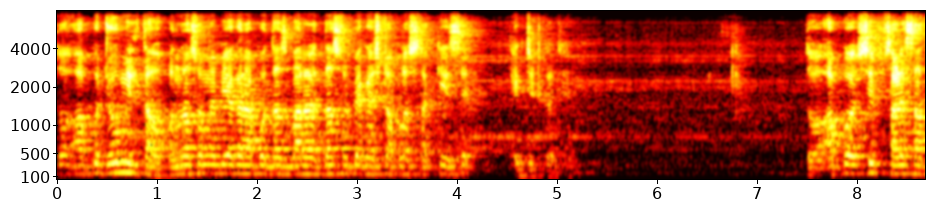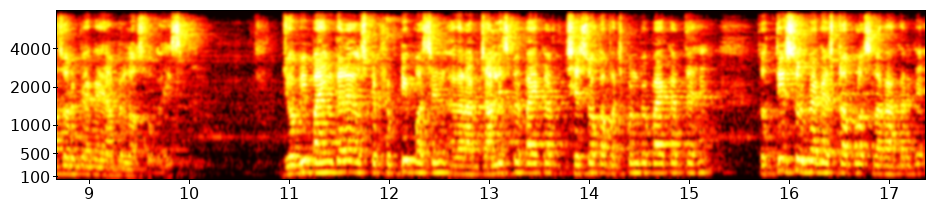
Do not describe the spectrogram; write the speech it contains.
तो आपको जो मिलता हो, पंद्रह सौ में भी अगर आपको दस बारह, दस रुपये का स्टॉप लॉस रख के इसे एग्जिट कर जाए तो आपको सिर्फ़ साढ़े सात सौ रुपये का यहाँ पे लॉस होगा इसमें। जो भी बाइंग करें, उसके फिफ्टी परसेंट अगर आप चालीस पे बाय कर छः सौ का पचपन पे बाय करते हैं तो तीस रुपये का स्टॉप लॉस लगा करके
